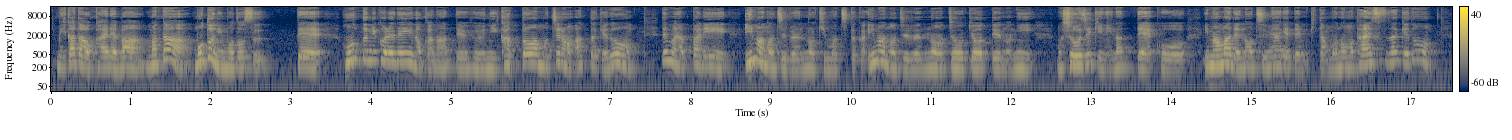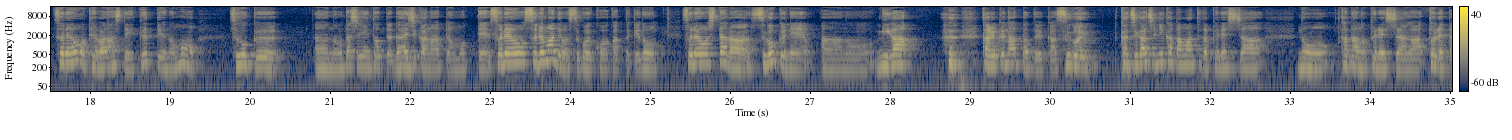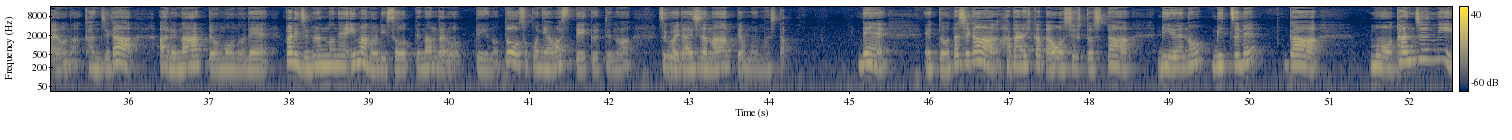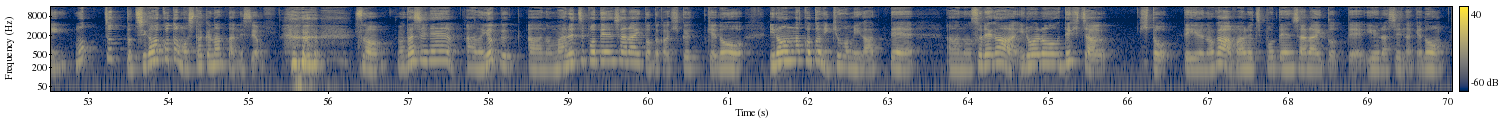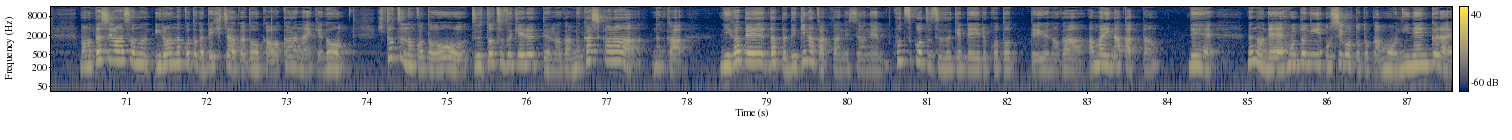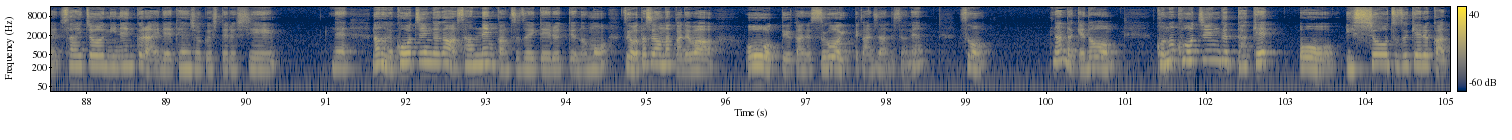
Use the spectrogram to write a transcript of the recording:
う見方を変えればまた元に戻すって本当にこれでいいのかなっていう風に葛藤はもちろんあったけどでもやっぱり今の自分の気持ちとか今の自分の状況っていうのにもう正直になってこう今までの積み上げてきたものも大切だけどそれを手放していくっていうのもすごくあの私にとっては大事かなって思ってそれをするまではすごい怖かったけどそれをしたらすごくねあの身が 軽くなったというかすごいガチガチに固まってたプレッシャーの肩のプレッシャーが取れたような感じがあるなって思うのでやっぱり自分のね今の理想って何だろうっていうのとそこに合わせていくっていうのはすごい大事だなって思いました。で、えっと、私が働き方をシフトした理由の3つ目がもう単純にもうちょっと違うこともしたくなったんですよ。そう私ねあのよくあのマルチポテンシャライトとか聞くけどいろんなことに興味があってあのそれがいろいろできちゃう人っていうのがマルチポテンシャライトっていうらしいんだけど、まあ、私はそのいろんなことができちゃうかどうかわからないけど一つのことをずっと続けるっていうのが昔からなんか苦手だったできなかったんですよね。コツコツ続けていることっていうのがあんまりなかった。でなので本当にお仕事とかも2年くらい最長2年くらいで転職してるしね、なのでコーチングが3年間続いているっていうのもすごい私の中ではおおっていう感じですごいって感じなんですよね。そう。なんだけどこのコーチングだけを一生続けるかっ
